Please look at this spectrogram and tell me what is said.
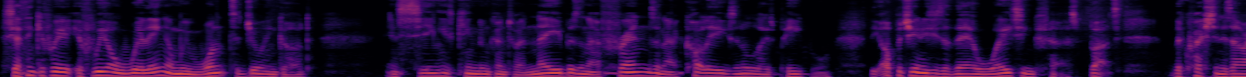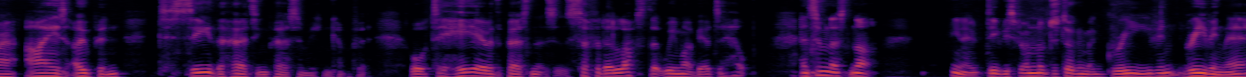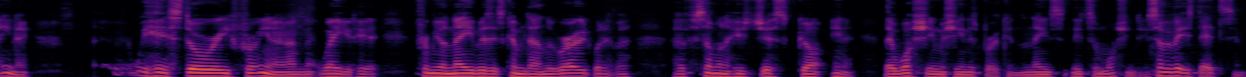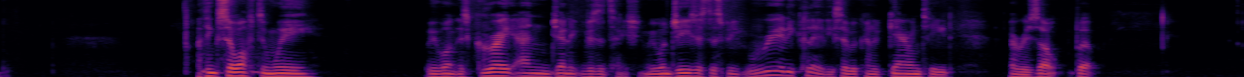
See, I think if we if we are willing and we want to join God in seeing his kingdom come to our neighbours and our friends and our colleagues and all those people, the opportunities are there waiting for us. But the question is, are our eyes open to see the hurting person we can comfort, or to hear of the person that's suffered a loss that we might be able to help? And someone that's not, you know, deeply. I'm not just talking about grieving, grieving. There, you know, we hear story from you know, and where you'd hear from your neighbours, it's come down the road, whatever, of someone who's just got, you know, their washing machine is broken and needs needs some washing doing. Some of it is dead simple. I think so often we we want this great angelic visitation. We want Jesus to speak really clearly so we're kind of guaranteed a result. But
